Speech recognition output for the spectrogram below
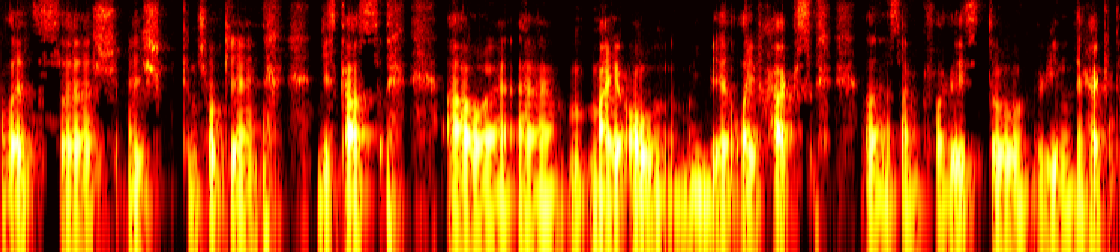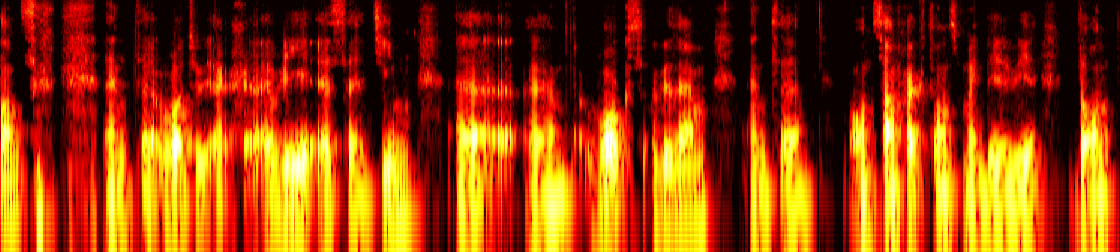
let's uh, I can shortly discuss our uh, my own life hacks, something like this, to win the hackathons, and uh, what we, uh, we, as a team um, works with them and on some hackathons maybe we don't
